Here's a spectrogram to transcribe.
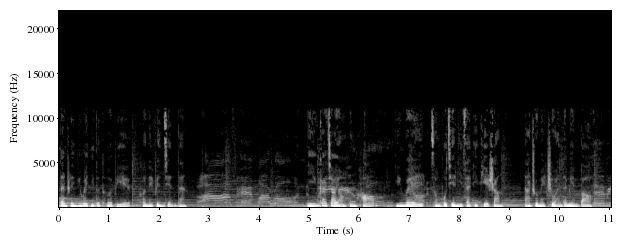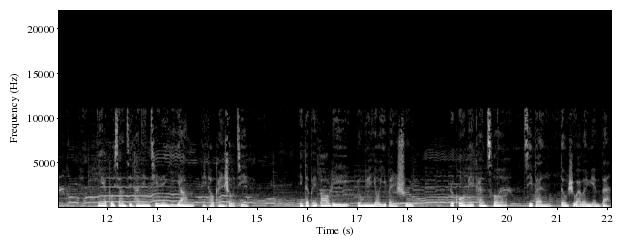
单纯因为你的特别和那份简单。你应该教养很好，因为从不见你在地铁上拿出没吃完的面包。你也不像其他年轻人一样低头看手机，你的背包里永远有一本书，如果我没看错，基本都是外文原版。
